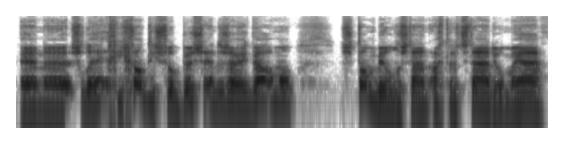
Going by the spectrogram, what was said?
En er stonden gigantisch veel bussen en dan zag ik wel allemaal standbeelden staan achter het stadion. Maar ja,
